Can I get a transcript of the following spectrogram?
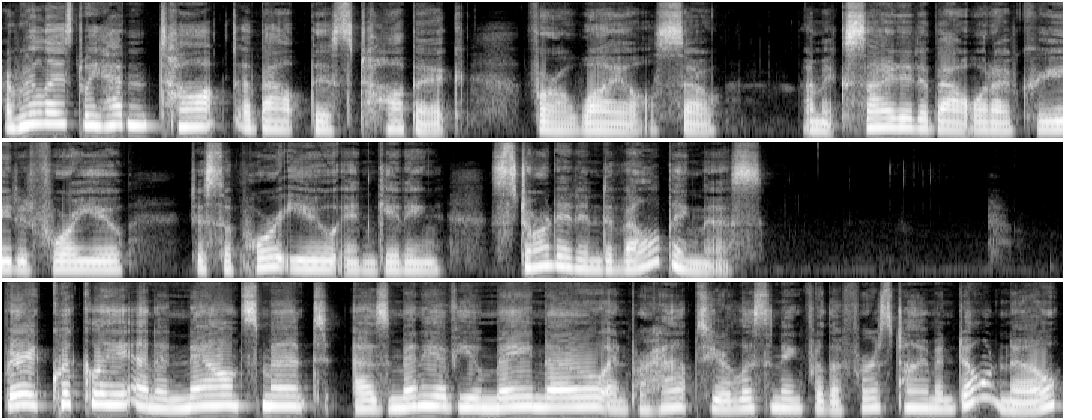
I realized we hadn't talked about this topic for a while, so I'm excited about what I've created for you to support you in getting started in developing this. Very quickly, an announcement. As many of you may know, and perhaps you're listening for the first time and don't know,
